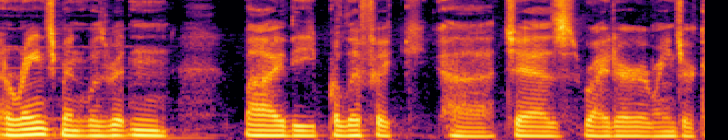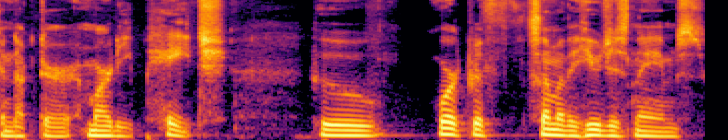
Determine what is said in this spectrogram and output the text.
That arrangement was written by the prolific uh, jazz writer, arranger, conductor Marty Paich, who worked with some of the hugest names,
